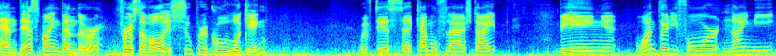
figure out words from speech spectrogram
And this Mindbender, first of all, is super cool looking with this uh, camouflage type being 134, 90,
